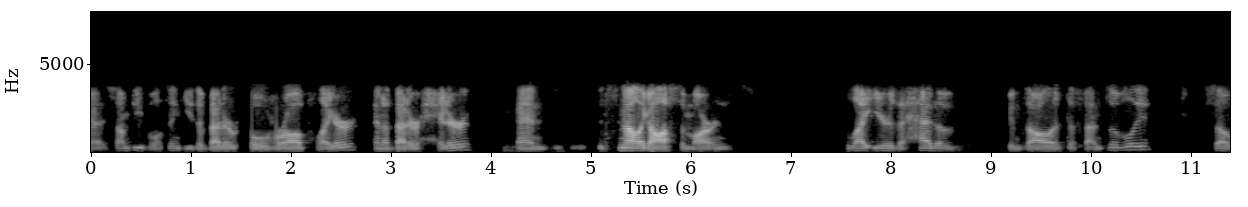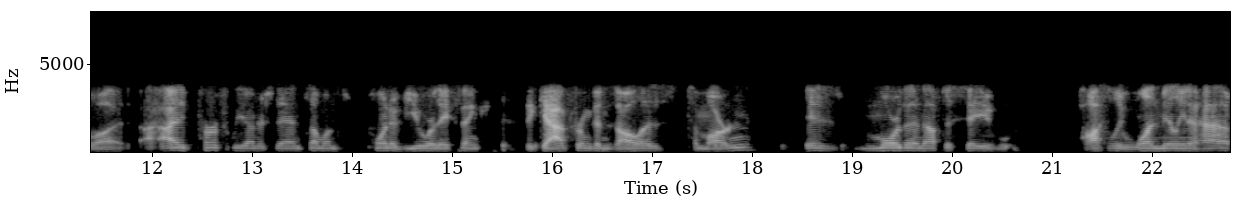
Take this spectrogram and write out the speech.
uh, some people think he's a better overall player and a better hitter. And it's not like Austin Martin's light years ahead of Gonzalez defensively. So uh, I perfectly understand someone's point of view where they think the gap from Gonzalez to Martin is more than enough to save possibly one million and a half,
